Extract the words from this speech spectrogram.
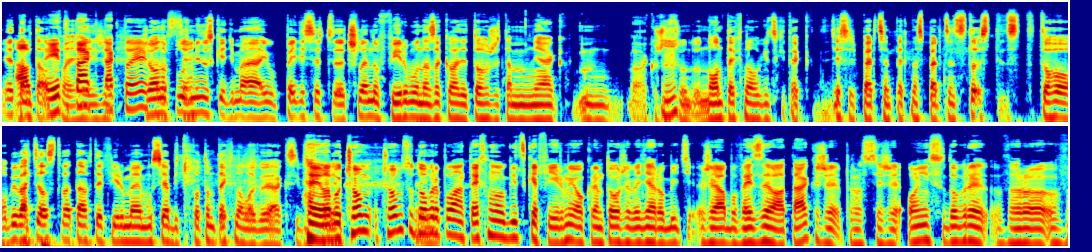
je tam tá je to tak, hej, tak to je. Že ono plus minus, keď majú 50 členov firmu na základe toho, že tam nejak, mm, akože hmm. sú non-technologicky, tak 10%, 15% z, to, z toho obyvateľstva tam v tej firme musia byť potom technológovia. Ak si hej, lebo čom, čom sú hej. dobre povedané technologické firmy, okrem toho, že vedia robiť, že alebo VZO a tak, že proste, že oni sú dobre v, v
